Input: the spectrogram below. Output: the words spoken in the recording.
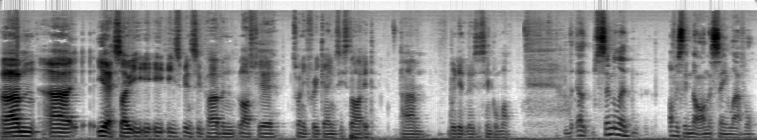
Um, uh, yeah, so he, he, he's been superb. And last year, 23 games he started. Um, we didn't lose a single one. uh, similar, obviously not on the same level,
